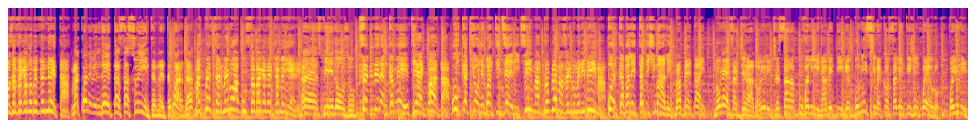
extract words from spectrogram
Lo sei fregato per vendetta! Ma quale vendetta? Sta su internet, guarda. Ma questo è il menù a busta paga del cameriere! Eh, spiritoso. Sai vedere anche a me? Chi è? Guarda! Oh cacchione, quanti zeri! Sì, ma il problema sono i numeri prima! Porca paletta decimale! Vabbè, dai, non è esagerato. Voglio dire, c'è sta la bufalina, per dire che è buonissima e costa 25 euro. Voglio dire,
